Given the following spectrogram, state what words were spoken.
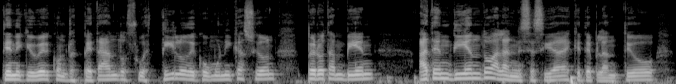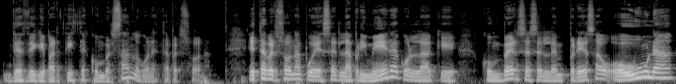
tiene que ver con respetando su estilo de comunicación, pero también atendiendo a las necesidades que te planteó desde que partiste conversando con esta persona. Esta persona puede ser la primera con la que converses en la empresa o una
